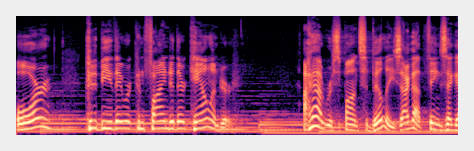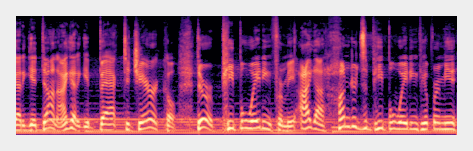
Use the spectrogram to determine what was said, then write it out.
Or could it be they were confined to their calendar? I got responsibilities. I got things I got to get done. I got to get back to Jericho. There are people waiting for me. I got hundreds of people waiting for me.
